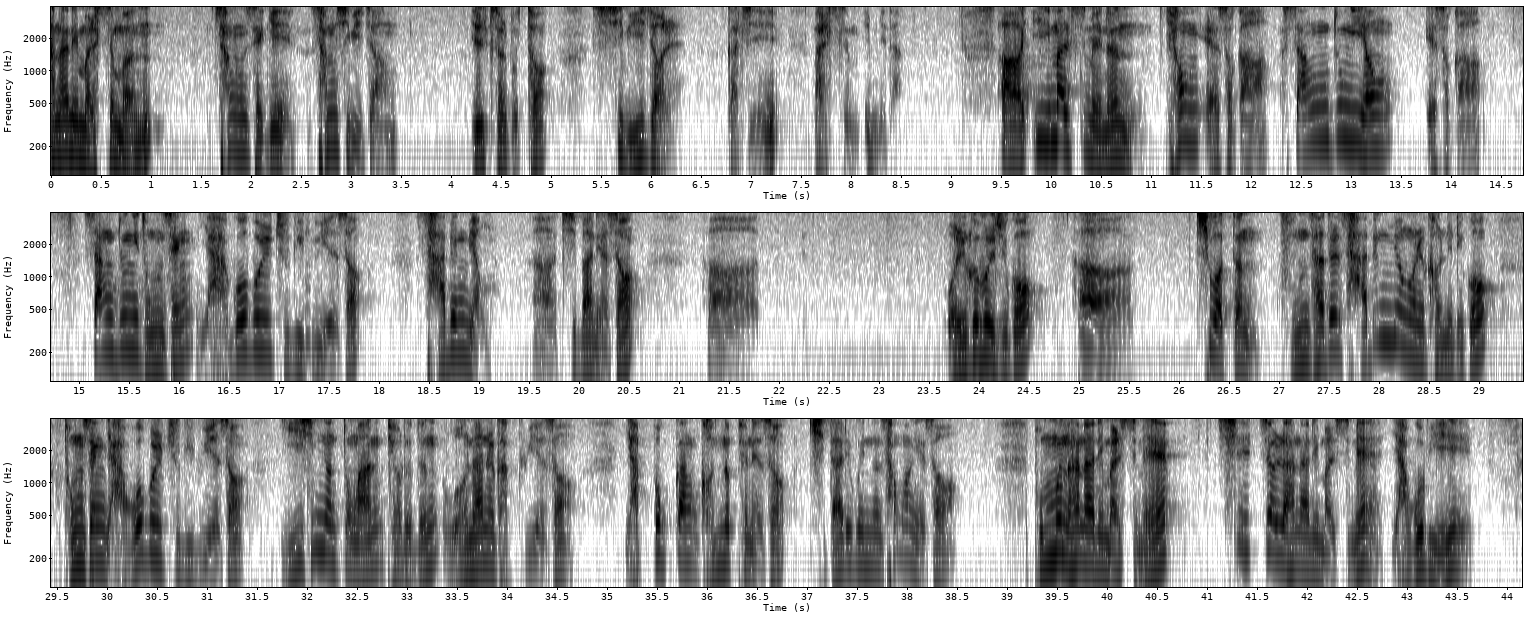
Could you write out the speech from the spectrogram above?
하나님 말씀은 창세기 32장 1절부터 12절까지 말씀입니다. 아, 이 말씀에는 형 에서가 쌍둥이 형 에서가 쌍둥이 동생 야곱을 죽이기 위해서 400명 어, 집안에서 어, 월급을 주고 어, 키웠던 군사들 400명을 거느리고 동생 야곱을 죽이기 위해서 20년 동안 벼르던 원한을 갖기 위해서 야복강 건너편에서 기다리고 있는 상황에서 본문 하나님 말씀에 7절 하나님 말씀에 야곱이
